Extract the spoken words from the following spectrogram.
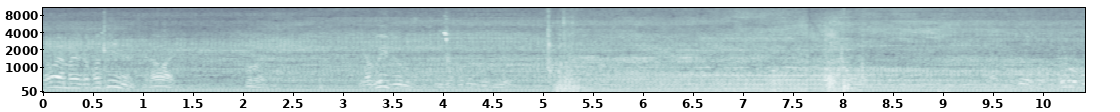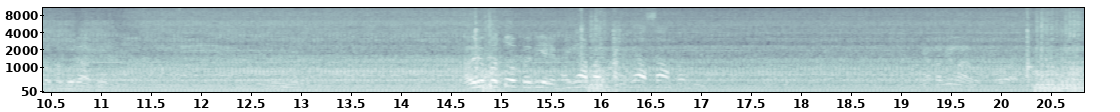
Давай мы это поднимемся, давай. Аккуратно. Я выберу, а потом буду делать. Беру просто аккуратно. А говорю, потом поверим. Я, я сам поміряю. Я поднимаю. Давай.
